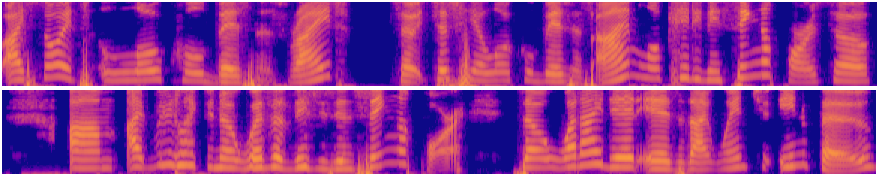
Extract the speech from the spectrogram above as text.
I saw it's local business, right? So it says here local business. I'm located in Singapore, so um, I'd really like to know whether this is in Singapore. So what I did is that I went to info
